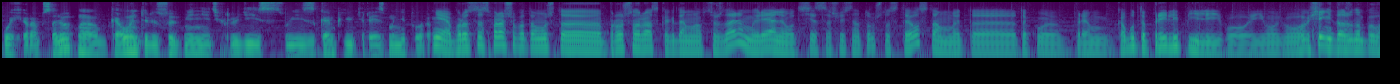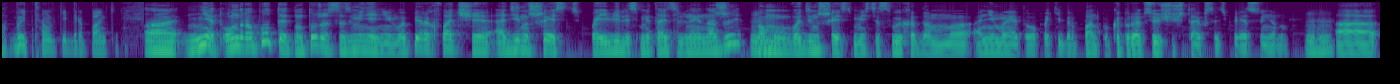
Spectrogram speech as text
похер абсолютно. Кого интересует мнение этих людей из, из компьютера, из монитора. Не, я просто спрашиваю, потому что в прошлый раз, когда мы обсуждали, мы реально вот все сошлись на том, что стелс там это такое прям, как будто прилепили его. Его, его вообще не должно было быть там в киберпанке. А, нет, он работает, но тоже с изменениями. Во-первых, в патче 1.6 появились метательные ножи. Мгм. По-моему, в 1.6 вместе с выходом э, аниме этого по киберпанку, которое я все еще считаю, кстати, переоцененным. Мгм. А,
